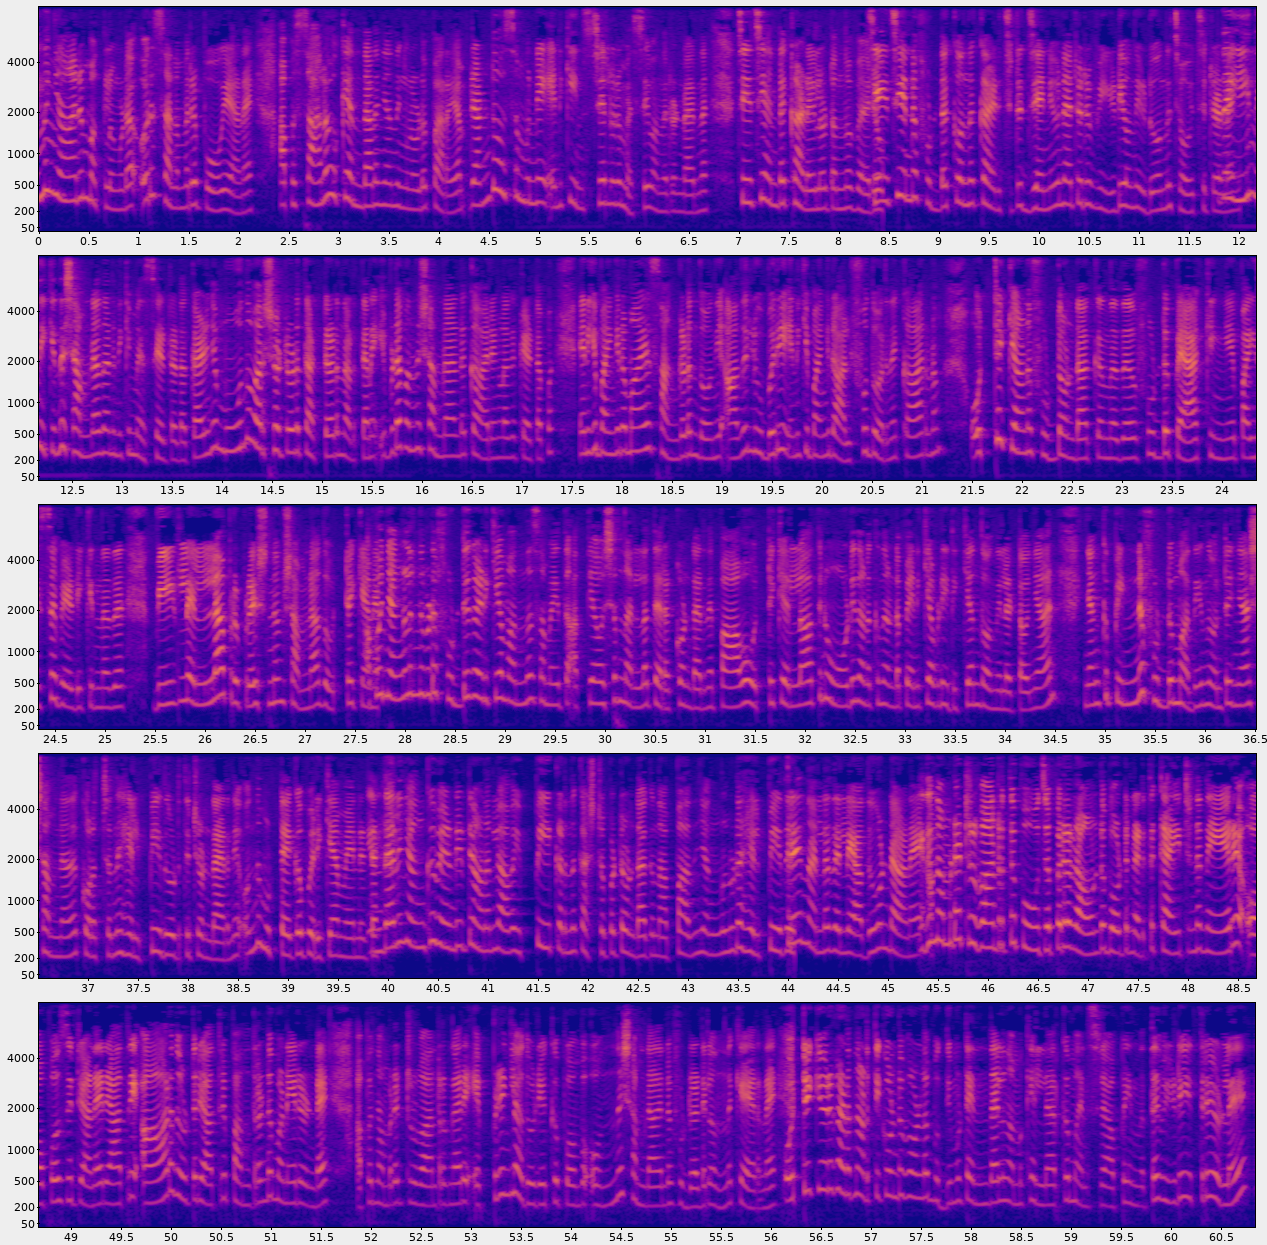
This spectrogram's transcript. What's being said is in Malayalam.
ഇന്ന് ഞാനും മക്കളും കൂടെ ഒരു സ്ഥലം വരെ പോവുകയാണ്. അപ്പോൾ സ്ഥലമൊക്കെ എന്താണ് ഞാൻ നിങ്ങളോട് പറയാം. രണ്ട് ദിവസം മുന്നേ എനിക്ക് ഇൻസ്റ്റയിൽ ഒരു മെസ്സേജ് വന്നിട്ടുണ്ടായിരുന്നു. ചേച്ചി എന്റെ കടയിലോട്ടൊന്ന് വരും. ചേച്ചി എന്റെ ഫുഡൊക്കെ ഒന്ന് കഴിച്ചിട്ട് ജെന്യൂൻ ആയിട്ട് ഒരു വീഡിയോ ഒന്ന് ഇടുമെന്ന് ചോദിച്ചിട്ടുണ്ട് ഈ നിൽക്കുന്ന ഷംനാഥാണ് എനിക്ക് മെസ്സേജ് ഇട്ടോ കഴിഞ്ഞ മൂന്ന് വർഷമായിട്ട് ഇവിടെ തട്ടുകട നടത്തുകയാണ്. ഇവിടെ വന്ന് ഷംനാഥിന്റെ കാര്യങ്ങളൊക്കെ കേട്ടപ്പോൾ എനിക്ക് ഭയങ്കരമായ സങ്കടം തോന്നി. അതിലുപരി എനിക്ക് ഭയങ്കര അത്ഭുതമായിരുന്നു. കാരണം ഒറ്റയ്ക്കാണ് ഫുഡ് ഉണ്ടാക്കുന്നത്. ഫുഡ് പാക്കിങ് പൈസ മേടിക്കുന്നത്. വീട്ടിലെ എല്ലാ പ്രിപ്പറേഷനും ഷംനാഥ് ഒറ്റയ്ക്കാണ്. അപ്പോൾ ഞങ്ങൾ ഇന്നിവിടെ ഫുഡ് കഴിക്കാൻ വന്ന സമയത്ത് അത്യാവശ്യം നല്ല തിരക്കുണ്ടായിരുന്നു. പാവ ഒറ്റയ്ക്ക് എല്ലാത്തിനും ഓടി നടക്കുന്നുണ്ട്. അപ്പോൾ എനിക്ക് അവിടെ ഇരിക്കാൻ തോന്നില്ല കേട്ടോ ഞാൻ ഞങ്ങൾക്ക് പിന്നെ ഫുഡ് മതി എന്ന് പറഞ്ഞിട്ട് ഞാൻ ഷംനാഥ് കുറച്ചൊന്ന് ഹെൽപ്പ് ചെയ്ത് കൊടുത്തിട്ടുണ്ടായിരുന്നു. ഒന്ന് മുട്ടയൊക്കെ പൊരിക്കാൻ വേണ്ടിയിട്ട്. എന്തായാലും ഞങ്ങൾക്ക് വേണ്ടിയിട്ടാണല്ലോ അവ ഇപ്പം ഈ കിടന്ന് കഷ്ടപ്പെട്ട് ഉണ്ടാക്കുന്നത്. അപ്പോൾ അത് ഞങ്ങളുടെ ഹെൽപ്പ് ചെയ്ത് നല്ലതല്ലേ? അതുകൊണ്ടാണ് ഇത് നമ്മുടെ ട്രിവാൻഡ്രത്ത് പൂജപ്പുര റൗണ്ട് ബോട്ടിനടുത്ത് കയറ്റിന്റെ നേരെ ഓപ്പോസിറ്റ് ആണ്. രാത്രി ആറ് തൊട്ട് രാത്രി പന്ത്രണ്ട് മണി വരെ ഉണ്ട്. അപ്പൊ നമ്മുടെ ട്രിവാൻഡ്രംകാർ എപ്പോഴെങ്കിലും അതുവഴിയൊക്കെ പോകുമ്പോൾ ഒന്ന് ഷംനാഥിന്റെ ഫുഡ് കടയിൽ ഒന്ന് കയറണേ ഒറ്റയ്ക്ക് ഒരു കട നടത്തിക്കൊണ്ട് പോകാനുള്ള ബുദ്ധിമുട്ട് എന്തായാലും നമുക്ക് എല്ലാവർക്കും മനസ്സിലാവും. അപ്പം ഇന്നത്തെ വീഡിയോ ഇത്രയേ ഉള്ളേ.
